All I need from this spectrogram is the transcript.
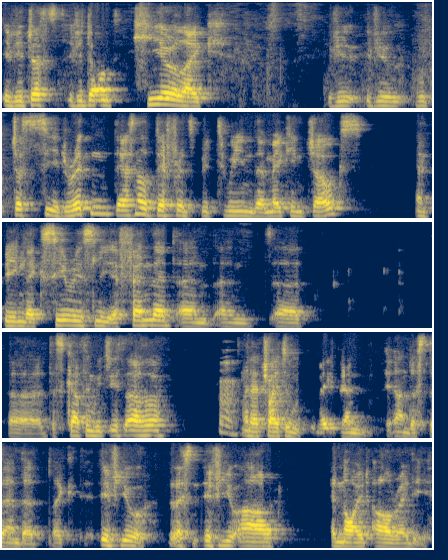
if you just if you don't hear like if you if you would just see it written there's no difference between the making jokes and being like seriously offended and and uh, uh, discussing with each other. Hmm. And I try to make them understand that, like, if you listen, if you are annoyed already,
